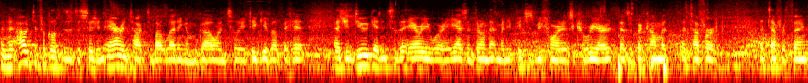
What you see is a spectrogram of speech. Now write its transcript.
and how difficult is the decision? Aaron talked about letting him go until he did give up a hit. As you do get into the area where he hasn't thrown that many pitches before in his career, does it become a, a tougher, a tougher thing?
